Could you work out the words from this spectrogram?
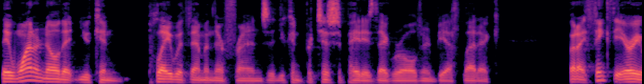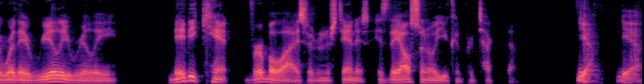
they want to know that you can play with them and their friends, that you can participate as they grow older and be athletic. But I think the area where they really, really maybe can't verbalize or understand is, is they also know you can protect them. Yeah. Yeah.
